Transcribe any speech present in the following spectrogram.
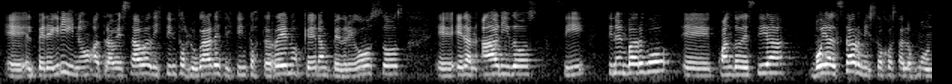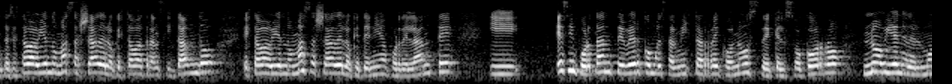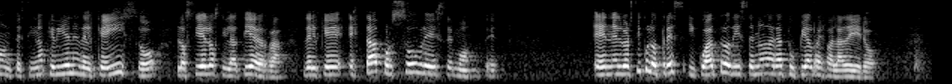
eh, el peregrino atravesaba distintos lugares, distintos terrenos que eran pedregosos, eh, eran áridos, ¿sí? Sin embargo, eh, cuando decía voy a alzar mis ojos a los montes, estaba viendo más allá de lo que estaba transitando, estaba viendo más allá de lo que tenía por delante y es importante ver cómo el salmista reconoce que el socorro no viene del monte, sino que viene del que hizo los cielos y la tierra del que está por sobre ese monte. En el versículo 3 y 4 dice, no dará tu pie al resbaladero.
